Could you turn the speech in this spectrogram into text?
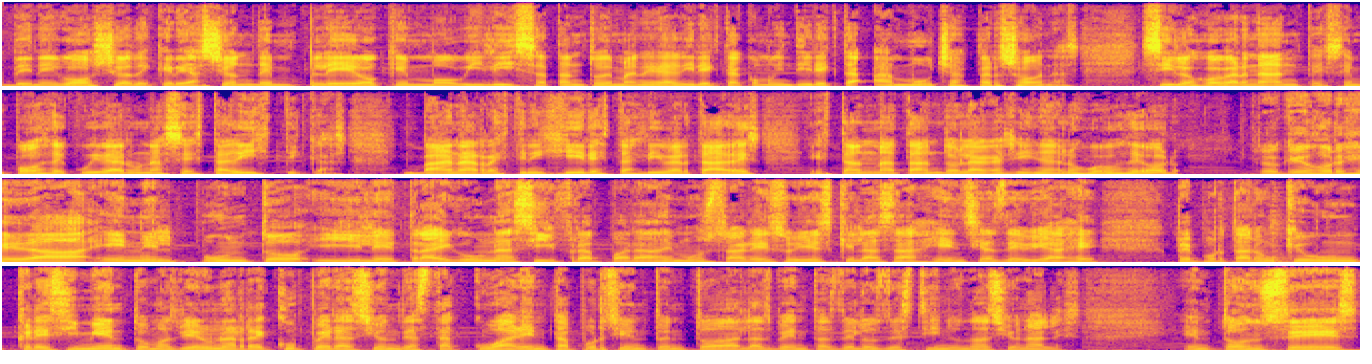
de negocio, de creación de empleo que moviliza tanto de manera directa como indirecta a muchas personas. Si los gobernantes, en pos de cuidar unas estadísticas, van a restringir estas libertades, están matando la gallina de los huevos de oro. Creo que Jorge da en el punto y le traigo una cifra para demostrar eso y es que las agencias de viaje reportaron que hubo un crecimiento, más bien una recuperación de hasta 40% en todas las ventas de los destinos nacionales. Entonces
